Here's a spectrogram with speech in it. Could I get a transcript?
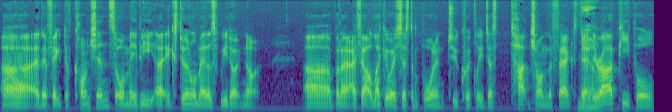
an effect of conscience, or maybe external matters we don't know. Uh, but I, I, felt like it was just important to quickly just touch on the fact that yeah. there are people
